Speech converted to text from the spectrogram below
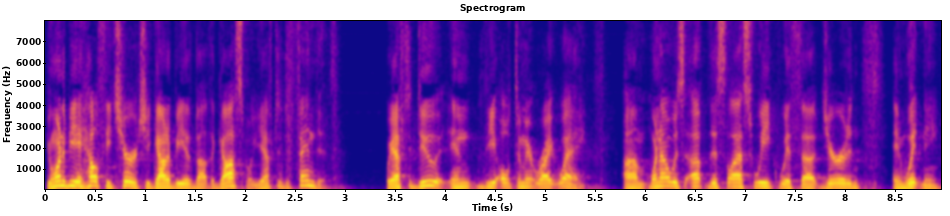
You want to be a healthy church, you got to be about the gospel. You have to defend it. We have to do it in the ultimate right way. Um, when I was up this last week with uh, Jared and Whitney,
